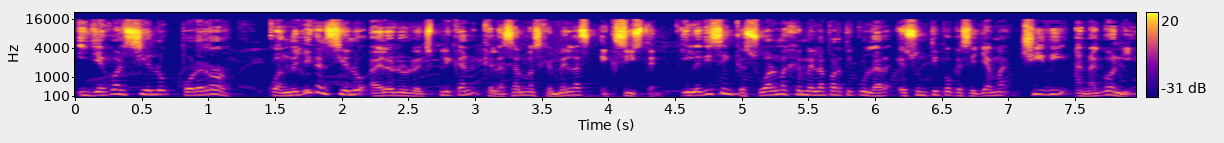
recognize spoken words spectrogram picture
y llegó al cielo por error. Cuando llega al cielo, a Eleanor le explican que las almas gemelas existen y le dicen que su alma gemela particular es un tipo que se llama Chidi Anagoni,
